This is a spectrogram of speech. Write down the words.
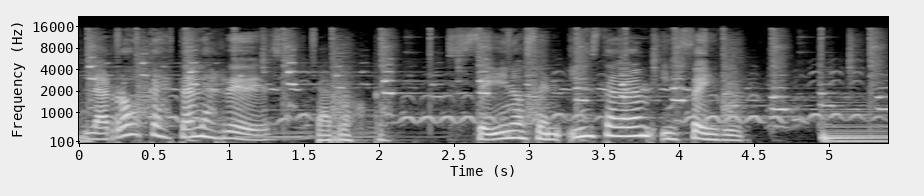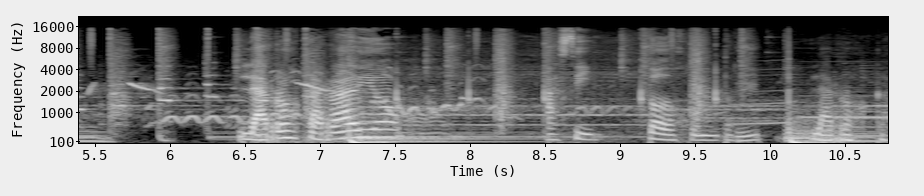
La Rosca está en las redes. La Rosca. Seguimos en Instagram y Facebook. La Rosca Radio. Así, todo junto. La Rosca.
